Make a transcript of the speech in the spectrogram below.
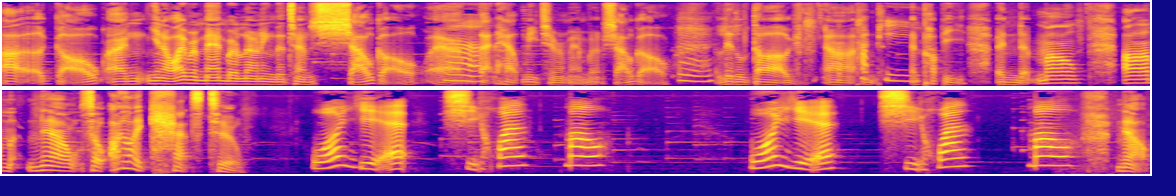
uh, go, and you know, I remember learning the terms 小狗. Uh, That helped me to remember 小狗, a little dog, uh, puppy. and, and puppy, and uh, 猫. Um, now, so I like cats too. 我也喜欢猫。 我也喜欢猫。 Now,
